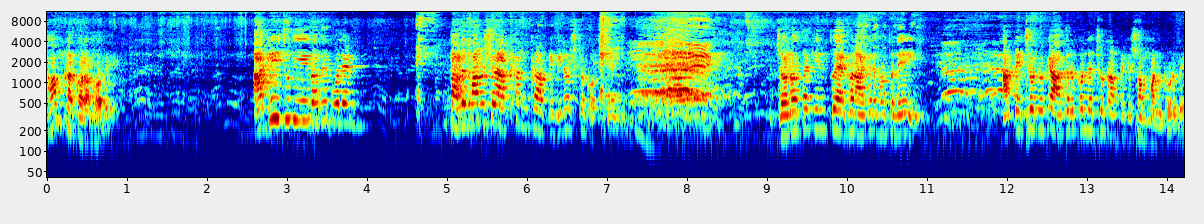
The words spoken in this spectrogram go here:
হামলা করা হবে। আগেই যদি এইভাবে বলেন, তাহলে মানুষের আকাঙ্ক্ষা আপনি বিনষ্ট করছেন। জনতা কিন্তু এখন আগের মতো নেই। আপনি ছোটকে আদর করলে ছোট আপনাকে সম্মান করবে।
